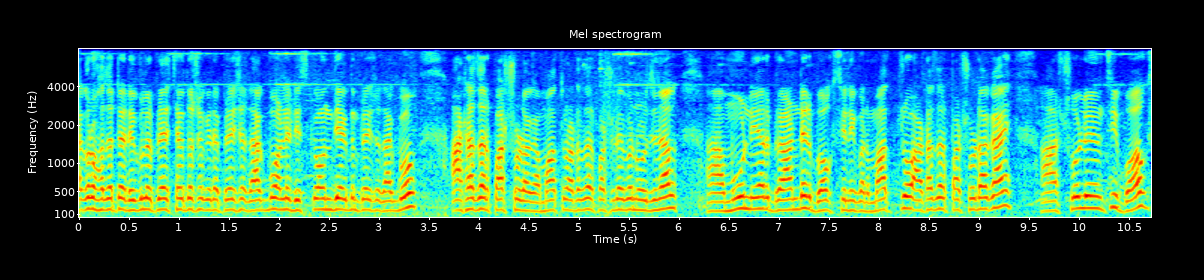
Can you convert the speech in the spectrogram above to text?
এগারো হাজারটা রেগুলার প্রাইস থাকে। দর্শক, এটা প্রাইসটা রাখব অনলি ডিসকাউন্ট দিয়ে একদম প্রাইসটা রাখব। আট হাজার পাঁচশো টাকা, মাত্র আট হাজার পাঁচশো টাকা অরিজিনাল মুন এয়ার ব্র্যান্ডের বক্স সিলিং ফ্যান মাত্র আট হাজার পাঁচশো টাকায় আর ষোলো ইঞ্চি বক্স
